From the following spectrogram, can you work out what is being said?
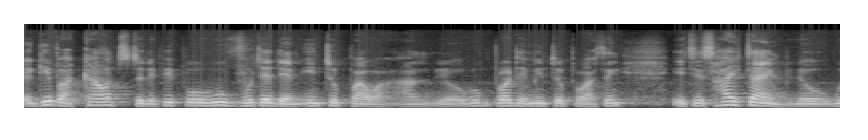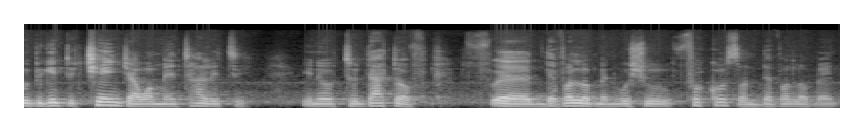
uh, give account to the people who voted them into power and you know, who brought them into power. I think it is high time, you know, we begin to change our mentality, you know, to that of uh, development. We should focus on development.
